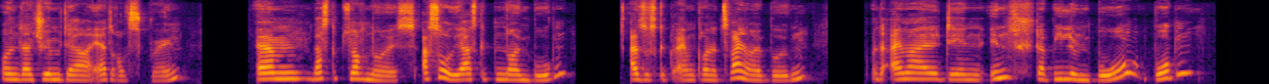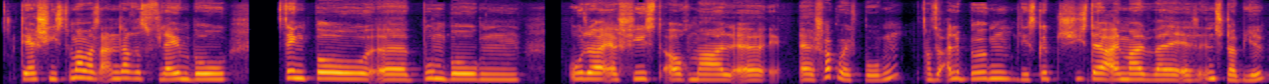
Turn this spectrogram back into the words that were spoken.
und dann schön mit der AR drauf sprayen. Ähm, was gibt's noch Neues? Ach so, ja, es gibt einen neuen Bogen. Also es gibt im Grunde zwei neue Bögen. Und einmal den instabilen Bo Bogen. Der schießt immer was anderes. Flamebow, Stinkbow, äh, Boombogen. Oder er schießt auch mal äh, äh, Shockwave-Bogen. Also alle Bögen, die es gibt, schießt er einmal, weil er ist instabil.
